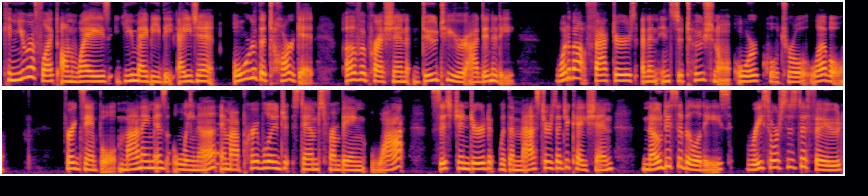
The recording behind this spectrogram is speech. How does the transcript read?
Can you reflect on ways you may be the agent or the target of oppression due to your identity? What about factors at an institutional or cultural level? For example, my name is Lena, and my privilege stems from being white, cisgendered, with a master's education, no disabilities, resources to food,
